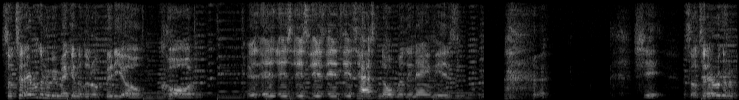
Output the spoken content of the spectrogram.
So today we're gonna be making a little video called it, it, it, it, it, it, has no really name is shit. So today we're gonna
